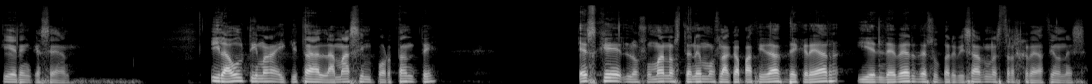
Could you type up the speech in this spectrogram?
quieren que sean. Y la última, y quizá la más importante, es que los humanos tenemos la capacidad de crear y el deber de supervisar nuestras creaciones,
